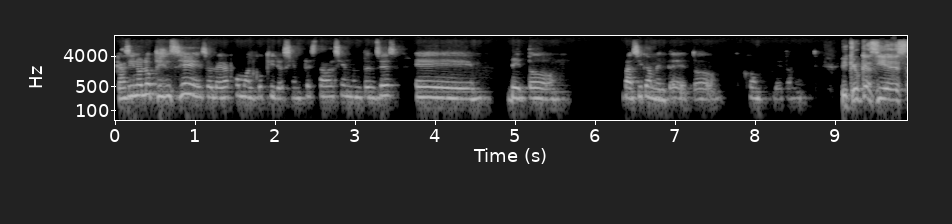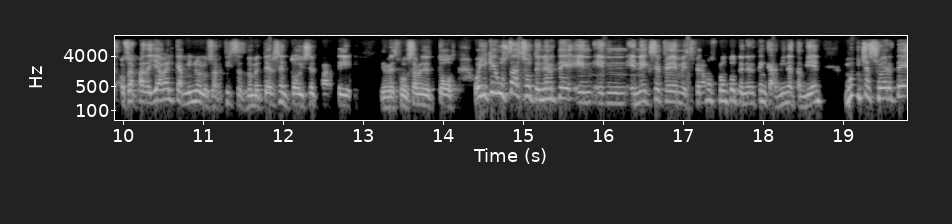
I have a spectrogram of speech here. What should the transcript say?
casi no lo pensé, solo era como algo que yo siempre estaba haciendo. Entonces, eh, de todo, básicamente de todo, completamente. Y creo que así es, o sea, para allá va el camino de los artistas, no meterse en todo y ser parte y responsable de todos. Oye, qué gustazo tenerte en, en, en XFM. Esperamos pronto tenerte en cabina también. Mucha suerte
